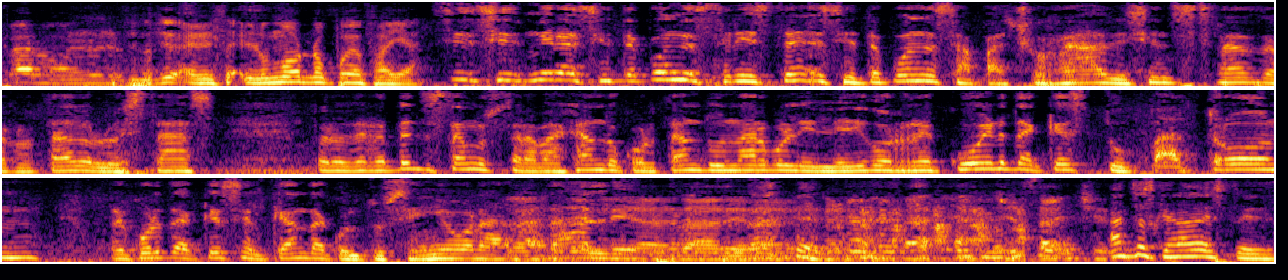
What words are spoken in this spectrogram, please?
Claro, el, el humor no puede fallar. Sí, sí, mira, si te pones triste, si te pones apachurrado y sientes que estás derrotado, lo estás. Pero de repente estamos trabajando, cortando un árbol y le digo, recuerda que es tu patrón, recuerda que es el que anda con tu señora, dale, dale, Antes que nada, este,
